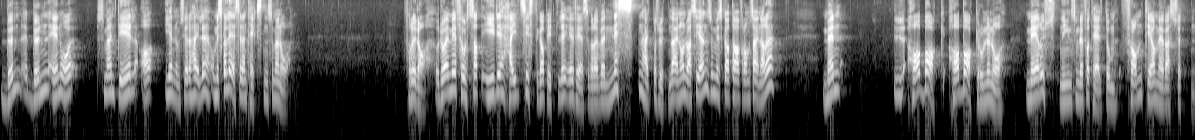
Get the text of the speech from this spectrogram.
bønn. Bønnen er noe som er en del av gjennomsyret hele. Og vi skal lese den teksten som er nå for i dag. Og Da er vi fortsatt i det helt siste kapittelet i Efeserbrevet. Nesten helt på slutten. Det er noen vers igjen som vi skal ta fram seinere. Men ha, bak, ha, bakgrunnen nå med rustningen som det er fortalt om, fram til og med vers 17.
